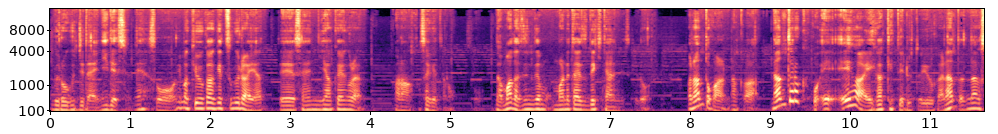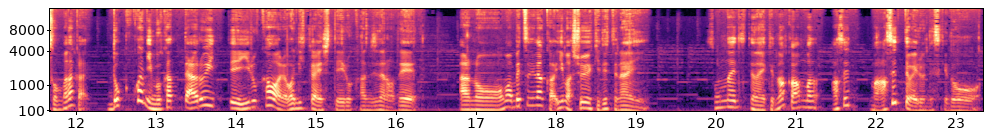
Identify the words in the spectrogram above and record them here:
ブログ時代2ですよね。そう。今9ヶ月ぐらいやって1200円ぐらいかな、稼げたの。そうだまだ全然マネタイズできてないんですけど、まあ、なんとか、なんか、なんとなくこう、絵は描けてるというか、なんと、なんかそう、まあ、なんか、どこかに向かって歩いているかは理解している感じなので、あのー、まあ、別になんか今収益出てない、そんなに出てないけど、なんかあんま焦、まあ、焦ってはいるんですけど、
